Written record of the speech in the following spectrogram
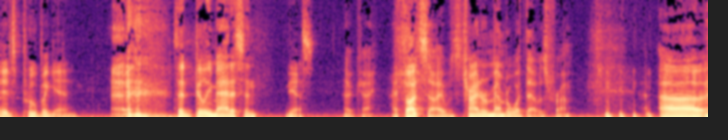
It's poop again. Is that Billy Madison? Yes. Okay. I thought so. I was trying to remember what that was from. uh,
